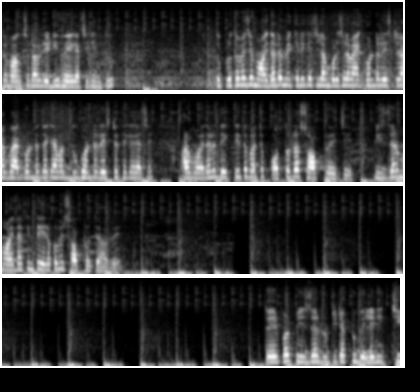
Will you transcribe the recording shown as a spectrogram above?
তো মাংসটাও রেডি হয়ে গেছে কিন্তু। তো প্রথমে যে ময়দাটা মেখে রেখেছিলাম, বলেছিলাম এক ঘণ্টা রেস্টে রাখব, এক ঘণ্টা জায়গায় আবার দু ঘণ্টা রেস্টে থেকে গেছে। আর ময়দাটা দেখতেই তো পাচ্ছ কতটা সফট হয়েছে। পিৎজার ময়দা কিন্তু এরকমই সফট হতে হবে। তো এরপর পিৎজার রুটিটা একটু বেলে নিচ্ছি।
